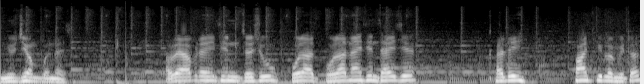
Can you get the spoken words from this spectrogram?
મ્યુઝિયમ બને છે. હવે આપણે અહીંથી જઈશું. ભોળા ભોલાદ અહીંથી થાય છે ખાલી પાંચ કિલોમીટર.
